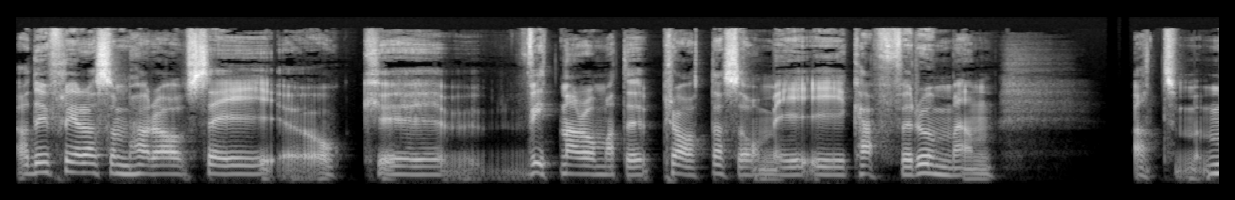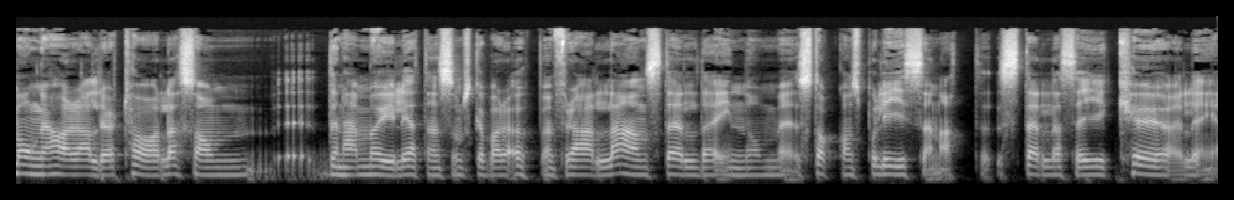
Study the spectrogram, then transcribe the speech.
Ja, det är flera som hör av sig och eh, vittnar om att det pratas om i, i kafferummen att många har aldrig hört talas om eh, den här möjligheten som ska vara öppen för alla anställda inom eh, Stockholmspolisen att ställa sig i kö eller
